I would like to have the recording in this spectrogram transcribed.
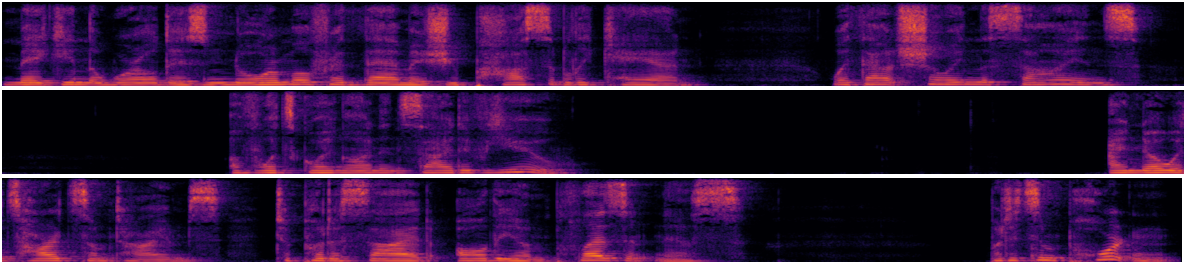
making the world as normal for them as you possibly can without showing the signs of what's going on inside of you. I know it's hard sometimes to put aside all the unpleasantness, but it's important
